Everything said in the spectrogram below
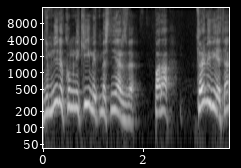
Një mënyrë komunikimit mes njerëzve para 3000 vjetë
